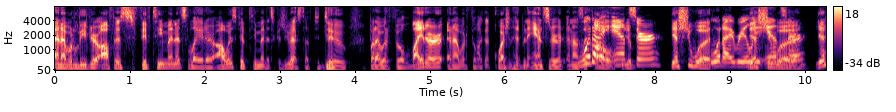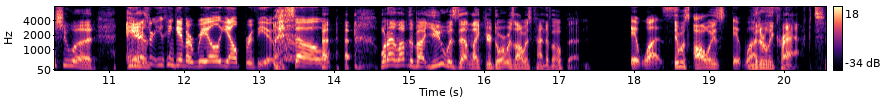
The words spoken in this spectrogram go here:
And I would leave your office 15 minutes later, always 15 minutes because you had stuff to do, but I would feel lighter and I would feel like a question had been answered and I was Would like, I "Oh, answer? Yes, you would. Would I really yes, you Would. answer? Yes, you would. Here's And where you can give a real Yelp review. So what I loved about you was that like your door was always kind of open. it was. It was always It was. literally cracked.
